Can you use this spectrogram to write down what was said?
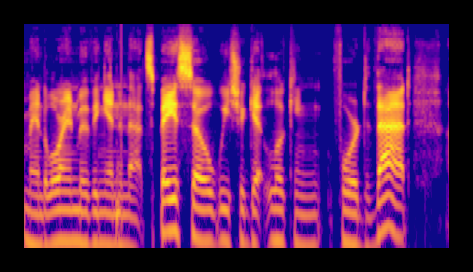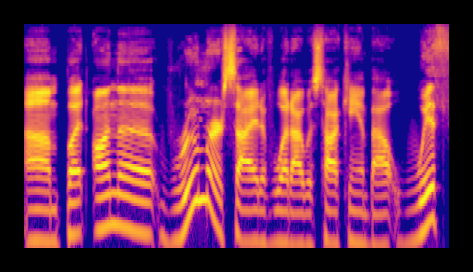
Mandalorian moving in in that space so we should get looking forward to that um, but on the rumor side of what I was talking about with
